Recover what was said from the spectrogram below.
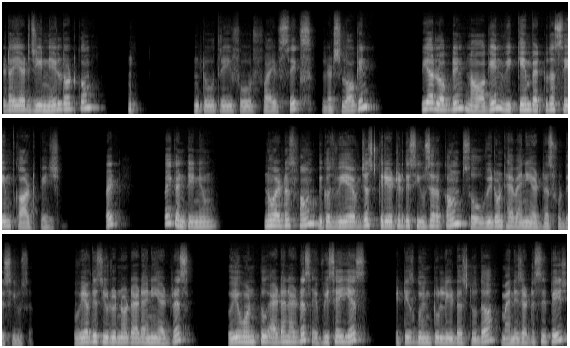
did i add gmail.com One, two, three, four, five, six. Let's log in. We are logged in. Now again, we came back to the same cart page, right? If I continue, no address found because we have just created this user account. So we don't have any address for this user. We have this, you did not add any address. Do you want to add an address? If we say yes, it is going to lead us to the manage addresses page.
